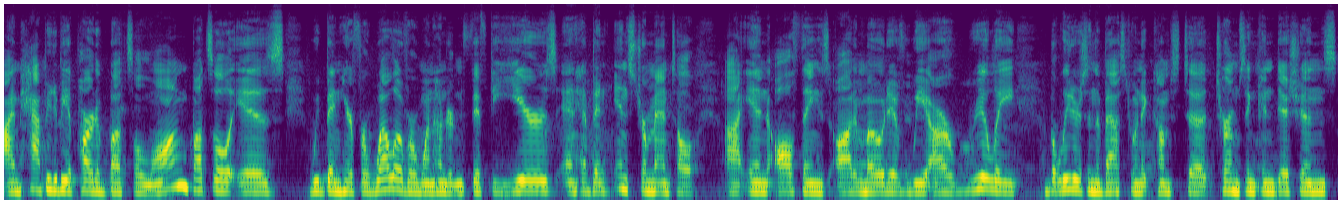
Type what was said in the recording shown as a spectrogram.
I'm happy to be a part of Butzel Long. Butzel is, we've been here for well over 150 years and have been instrumental uh, in all things automotive. We are really the leaders in the best when it comes to terms and conditions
